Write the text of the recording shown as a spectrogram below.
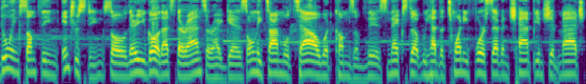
doing something interesting. So there you go. That's their answer, I guess. Only time will tell what comes of this. Next up, we had the 24/7 championship match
